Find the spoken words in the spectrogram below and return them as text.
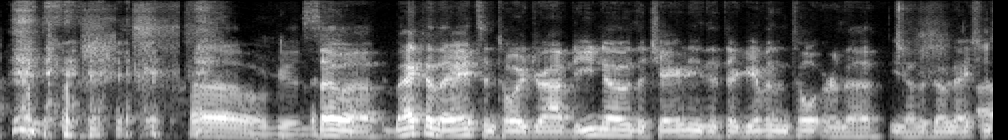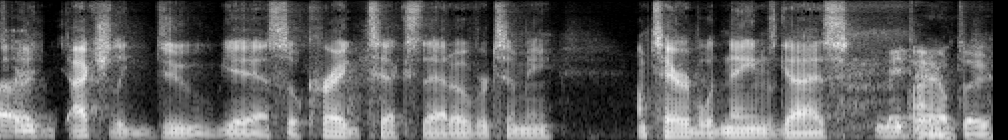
oh goodness. so uh, back to the Anson toy drive. Do you know the charity that they're giving the toy or the you know the donations Uh, to? I actually do, yeah. So Craig texts that over to me. I'm terrible with names, guys. Me too. I am too.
